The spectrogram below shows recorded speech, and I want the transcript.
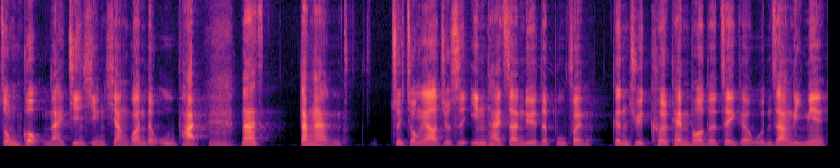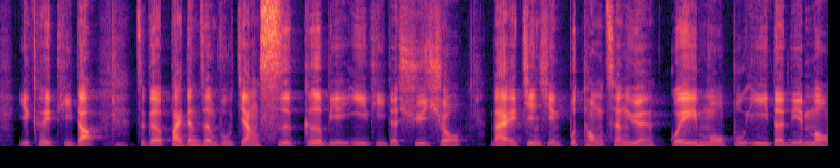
中共来进行相关的误判。嗯，那当然最重要就是印太战略的部分。根据 Kirk Campbell 的这个文章里面，也可以提到，这个拜登政府将视个别议题的需求来进行不同成员规模不一的联盟，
